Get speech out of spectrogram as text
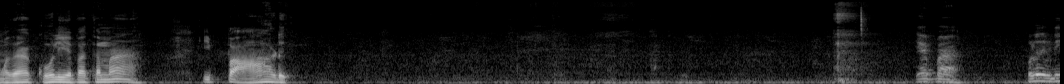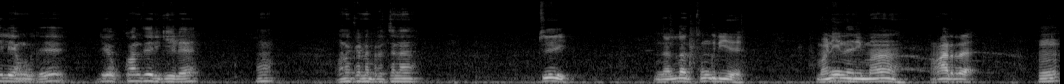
முத கோழியை பார்த்தோமா? இப்போ ஆடு. ஏப்பா பொழுது விடியலையா உங்களுக்கு? இப்படியே உட்காந்தே இருக்கீங்களே. ம் உனக்கு என்ன பிரச்சனை? சரி நல்லா தூங்குறியே. மணி தெரியுமா? ஆடுற ம்?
